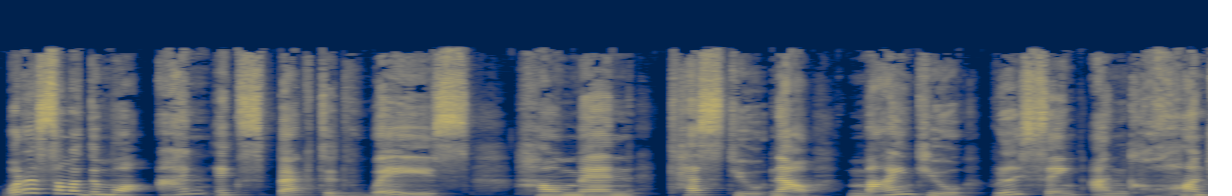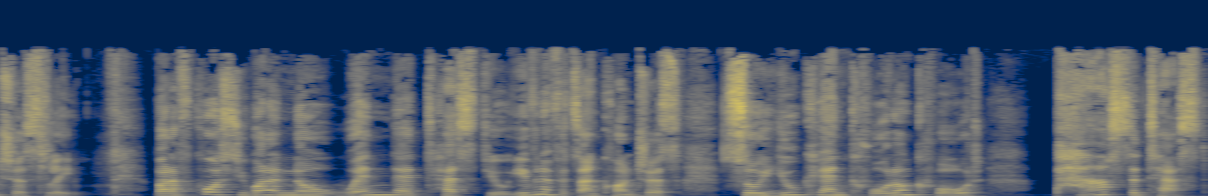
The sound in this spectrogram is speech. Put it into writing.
what are some of the more unexpected ways how men test you. Now, mind you, really saying unconsciously. But of course, you want to know when they test you, even if it's unconscious, so you can quote unquote pass the test.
